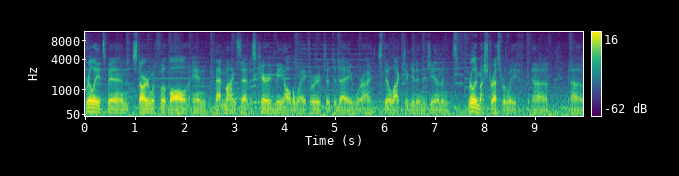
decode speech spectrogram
really it's been started with football and that mindset has carried me all the way through to today where I still like to get in the gym and it's really my stress relief uh, uh,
